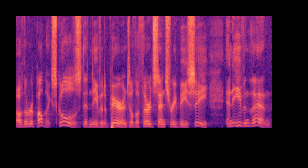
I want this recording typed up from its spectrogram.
of the Republic. Schools didn't even appear until the third century BC, and even then,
